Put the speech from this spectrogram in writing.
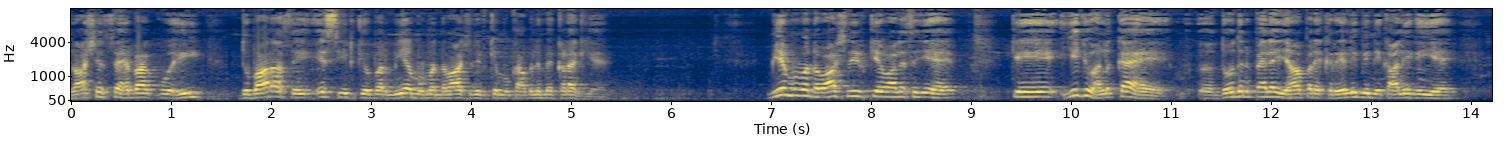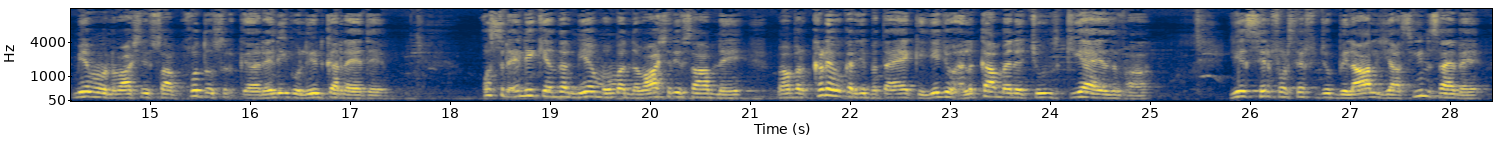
राशिद साहबा को ही दोबारा से इस सीट के ऊपर मियाँ मोहम्मद नवाज़ शरीफ के मुकाबले में खड़ा किया है। मियाँ मोहम्मद नवाज़ शरीफ के हवाले से यह है कि ये जो हल्का है, दो दिन पहले यहाँ पर एक रैली भी निकाली गई है। मियाँ मोहम्मद नवाज़ शरीफ साहब खुद उस रैली को लीड कर रहे थे। उस रैली के अंदर मियाँ मोहम्मद नवाज़ शरीफ साहब ने वहाँ पर खड़े होकर ये बताया कि ये जो हल्का मैंने चूज़ किया है इस दफ़ा ये सिर्फ़ और सिर्फ़ जो बिलाल यासीन साहब है,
